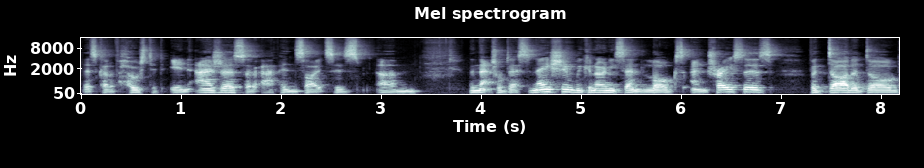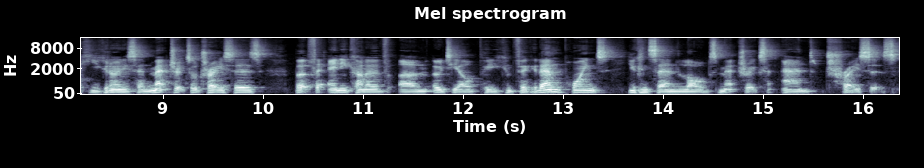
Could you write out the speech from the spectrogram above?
that's kind of hosted in Azure. So App Insights is um, the natural destination. We can only send logs and traces. For Datadog, you can only send metrics or traces. But for any kind of um, OTLP configured endpoint, you can send logs, metrics, and traces.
